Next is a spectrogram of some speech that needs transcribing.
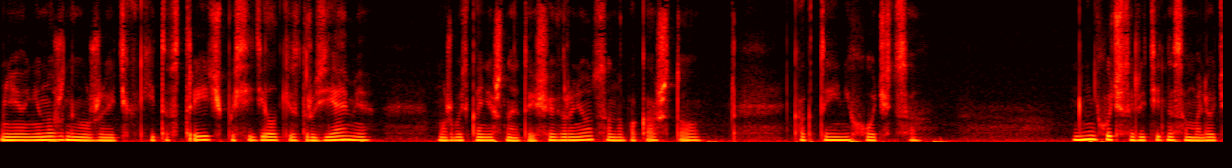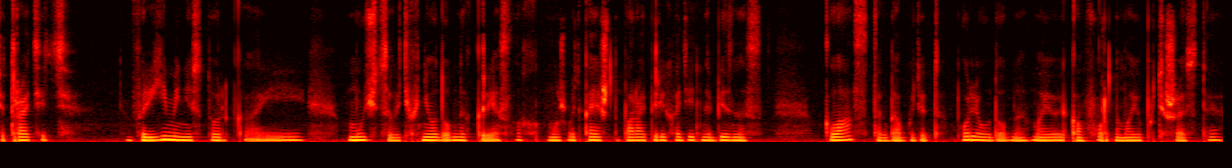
Мне не нужны уже эти какие-то встречи, посиделки с друзьями. Может быть, конечно, это еще вернется, но пока что как-то и не хочется. Мне не хочется лететь на самолете, тратить времени столько и мучиться в этих неудобных креслах. Может быть, конечно, пора переходить на бизнес-класс, тогда будет более удобно мое и комфортно мое путешествие.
